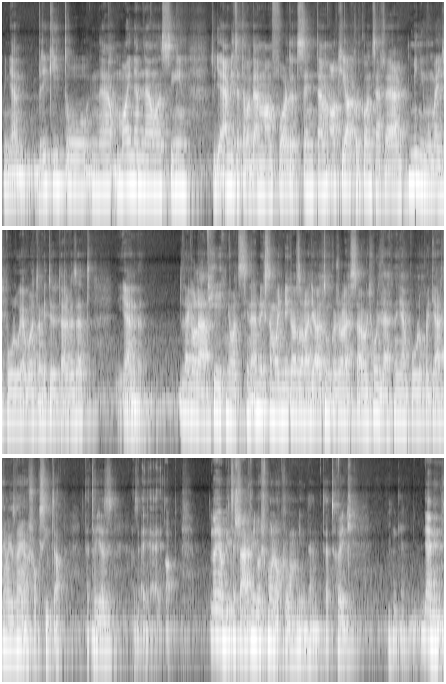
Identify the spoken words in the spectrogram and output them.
minden brikító, ne, majdnem neon szín, ugye említettem a Dan Manfordot, szerintem aki akkor koncertre minimum egy pólója volt, amit ő tervezett, ilyen legalább 7-8 szín. Emlékszem, hogy még azon agyaltunk a Zsolesszal, hogy hogy lehetne ilyen pólókat gyártani, mert ez nagyon sok szita. Tehát, hogy az, az egy, a, nagyon vicces látni, hogy most monokróm minden. Tehát, hogy nem,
